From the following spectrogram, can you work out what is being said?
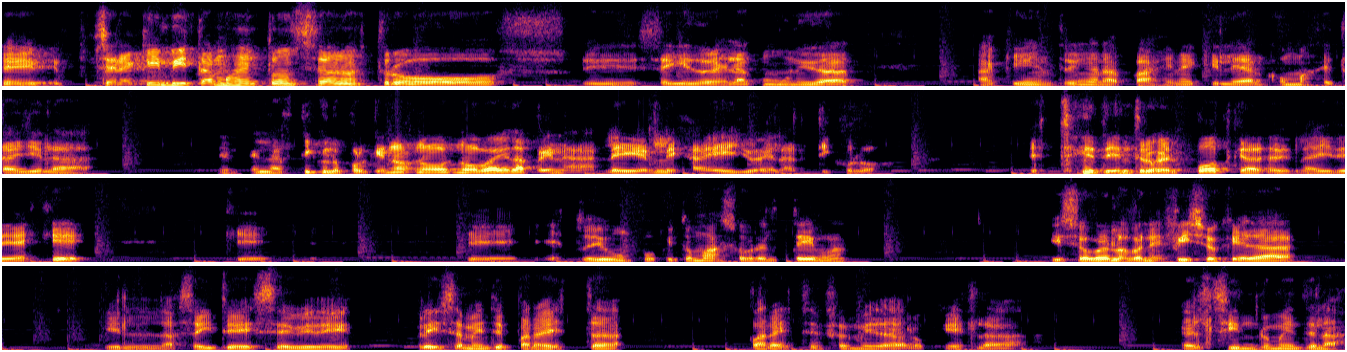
Eh, ¿Será que invitamos entonces a nuestros eh, seguidores de la comunidad a que entren a la página y que lean con más detalle el, artículo? Porque no, no, no, vale la pena leerles a ellos el artículo este, dentro del podcast. La idea es que, que, que estudien un poquito más sobre el tema y sobre los beneficios que da el aceite de CBD precisamente para esta, para esta enfermedad, lo que es la, el síndrome de la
